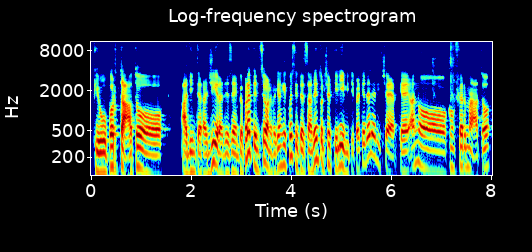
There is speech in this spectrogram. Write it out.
più portato ad interagire, ad esempio. Però attenzione, perché anche questo è interessante, dentro certi limiti, perché delle ricerche hanno confermato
